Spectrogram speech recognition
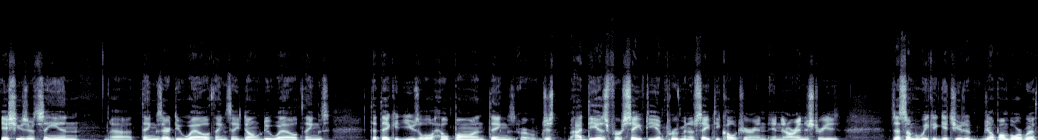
issues they're seeing, uh, things they do well, things they don't do well, things that they could use a little help on, things or just ideas for safety, improvement of safety culture in, in our industry. Is that something we could get you to jump on board with?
